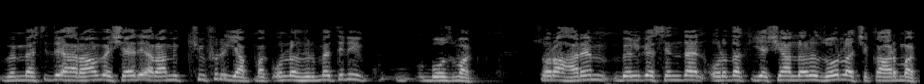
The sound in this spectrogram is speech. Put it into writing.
ve mescidi haram ve şehri haramı küfür yapmak, onların hürmetini bozmak, sonra harem bölgesinden oradaki yaşayanları zorla çıkarmak,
